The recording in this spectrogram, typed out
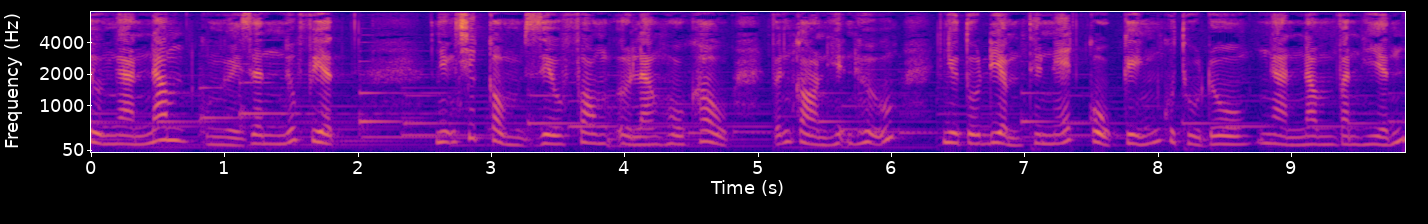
từ ngàn năm của người dân nước Việt. Những chiếc cổng rêu phong ở làng Hồ Khẩu vẫn còn hiện hữu như tố điểm thêm nét cổ kính của thủ đô ngàn năm văn hiến.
